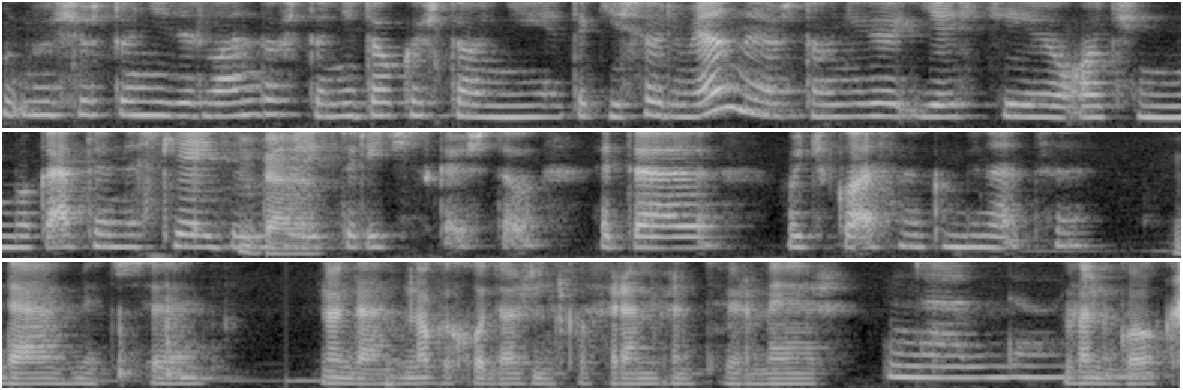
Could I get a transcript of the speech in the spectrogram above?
Ну, еще что в Нидерландах, что не только что они такие современные, а что у них есть и очень богатое наследие Да. уже историческое, что это очень классная комбинация. Да, ведь, э, ну да, много художников, Рембрандт, Вермеер, Да, да. Ван. Гог.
